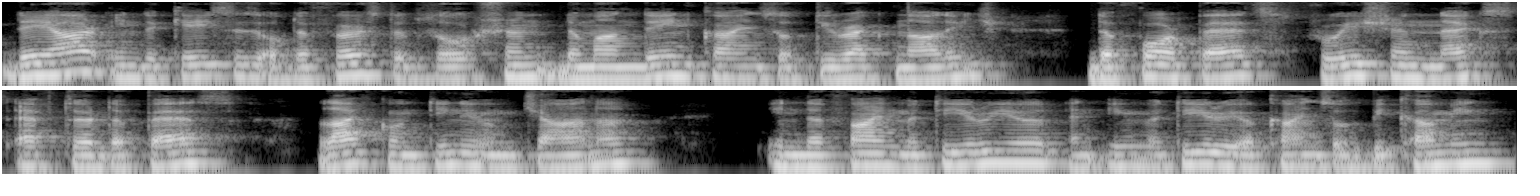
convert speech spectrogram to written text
They are in the cases of the first absorption the mundane kinds of direct knowledge, the four paths, fruition next after the path, life continuum jhana, in the fine material and immaterial kinds of becoming,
